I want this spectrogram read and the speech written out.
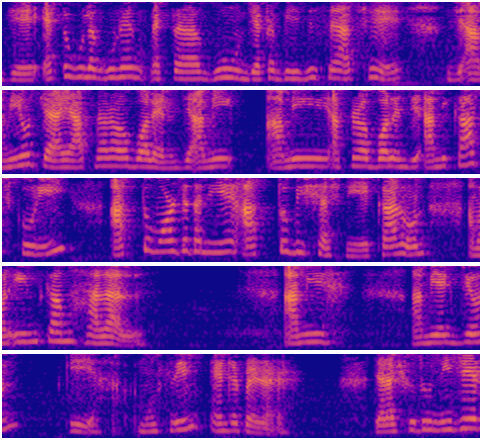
যে এতগুলা গুণের একটা গুণ যে একটা বিজনেসে আছে, যে আমিও চাই আপনারাও বলেন যে আমি আমি আপনারা বলেন যে আমি কাজ করি আত্মমর্যাদা নিয়ে, আত্মবিশ্বাস নিয়ে। কারণ আমার ইনকাম হালাল। আমি আমি একজন কি, মুসলিম এন্টারপ্রেনার যারা শুধু নিজের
